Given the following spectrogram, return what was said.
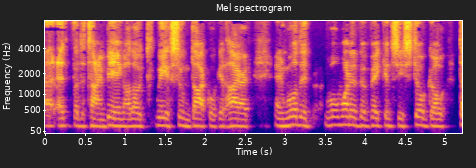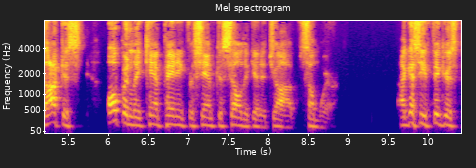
uh, for the time being. Although we assume Doc will get hired, and will the will one of the vacancies still go? Doc is openly campaigning for Sam Cassell to get a job somewhere. I guess he figures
